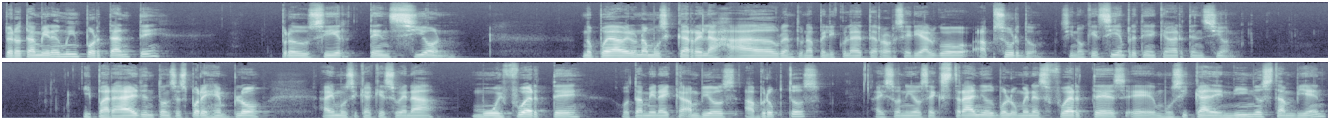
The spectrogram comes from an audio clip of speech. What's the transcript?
pero también es muy importante producir tensión. No puede haber una música relajada durante una película de terror, sería algo absurdo, sino que siempre tiene que haber tensión. Y para ello entonces, por ejemplo, hay música que suena muy fuerte o también hay cambios abruptos, hay sonidos extraños, volúmenes fuertes, eh, música de niños también.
